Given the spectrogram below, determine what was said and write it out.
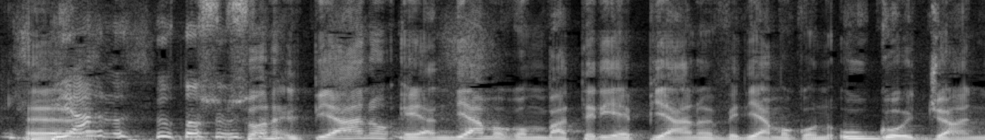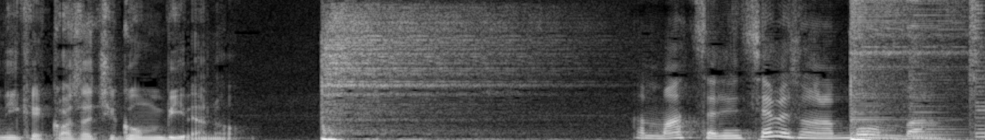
Il eh, piano suona. su- suona il piano e andiamo con batteria e piano e vediamo con Ugo e Gianni che cosa ci combinano. Ammazza, insieme sono una bomba.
